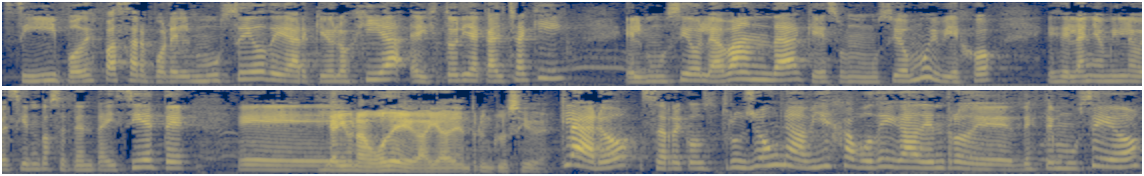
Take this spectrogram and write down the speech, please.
Sí, podés pasar por el Museo de Arqueología e Historia Calchaquí, el Museo La Banda, que es un museo muy viejo, es del año 1977. eh, Y hay una bodega ahí adentro inclusive. Claro, se reconstruyó una vieja bodega dentro de, de este museo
